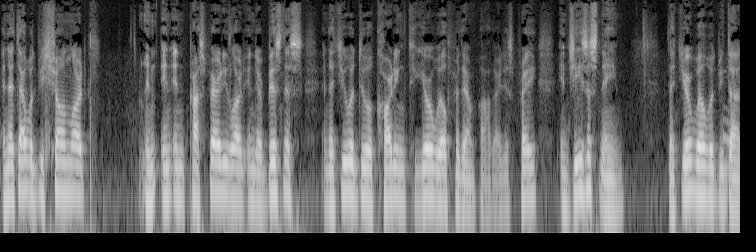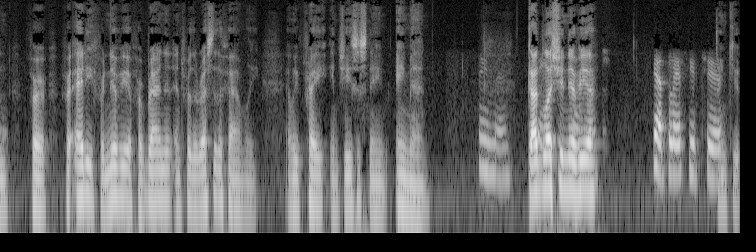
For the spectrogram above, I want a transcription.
and that that would be shown, Lord, in, in, in prosperity, Lord, in their business, and that you would do according to your will for them, Father. I just pray in Jesus' name that your will would be done for, for Eddie, for Nivea, for Brandon, and for the rest of the family. And we pray in Jesus' name, amen. Amen. God Thank bless you, Nivea. God bless you too. Thank you.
